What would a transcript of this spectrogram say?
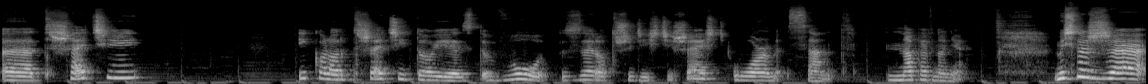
e, trzeci i kolor trzeci to jest W036 Warm Sand. Na pewno nie. Myślę, że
